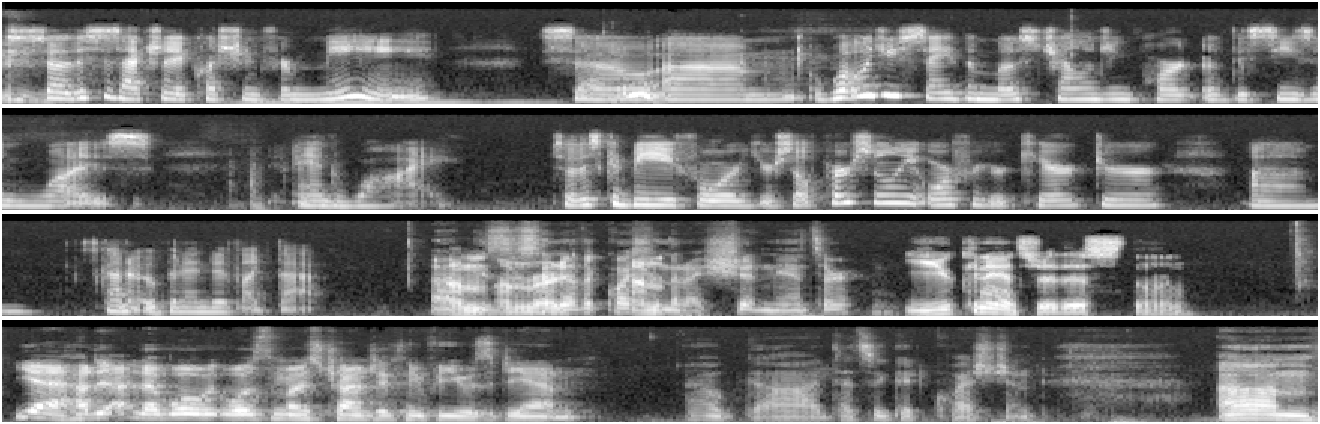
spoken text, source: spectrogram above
so this is actually a question for me. So, um, what would you say the most challenging part of the season was, and why? So this could be for yourself personally or for your character. Um, it's kind of open ended like that. Uh, I'm- is I'm this ready. another question I'm- that I shouldn't answer? you can answer this thorn Yeah, how did uh, what what was the most challenging thing for you as a DM? Oh God, that's a good question. Um,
